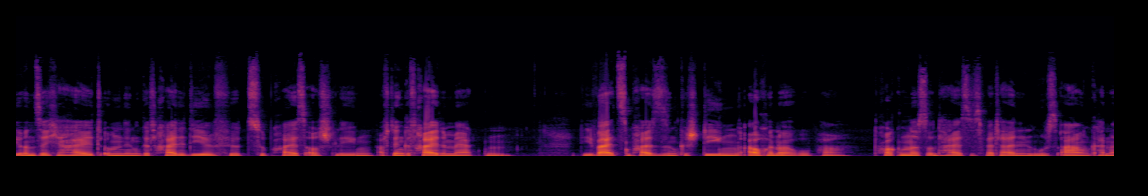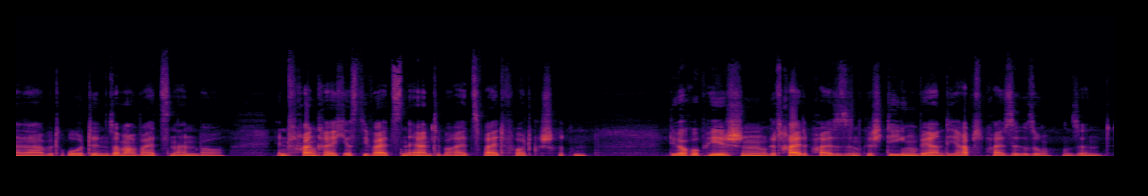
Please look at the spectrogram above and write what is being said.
Die Unsicherheit um den Getreidedeal führt zu Preisausschlägen auf den Getreidemärkten. Die Weizenpreise sind gestiegen, auch in Europa. Trockenes und heißes Wetter in den USA und Kanada bedroht den Sommerweizenanbau. In Frankreich ist die Weizenernte bereits weit fortgeschritten. Die europäischen Getreidepreise sind gestiegen, während die Rapspreise gesunken sind.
